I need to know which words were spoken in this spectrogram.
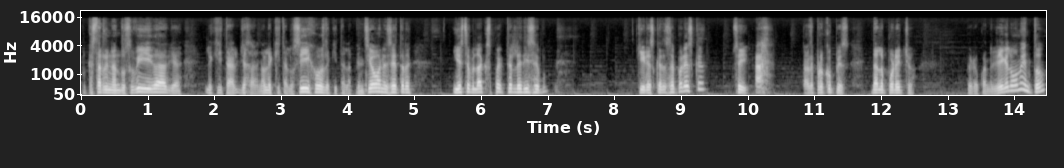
porque está arruinando su vida, ya le quita, ya saben, ¿no? Le quita los hijos, le quita la pensión, etcétera. Y este Black Spectre le dice, ¿quieres que desaparezca? Sí, ah, no te preocupes, dalo por hecho. Pero cuando llegue el momento,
